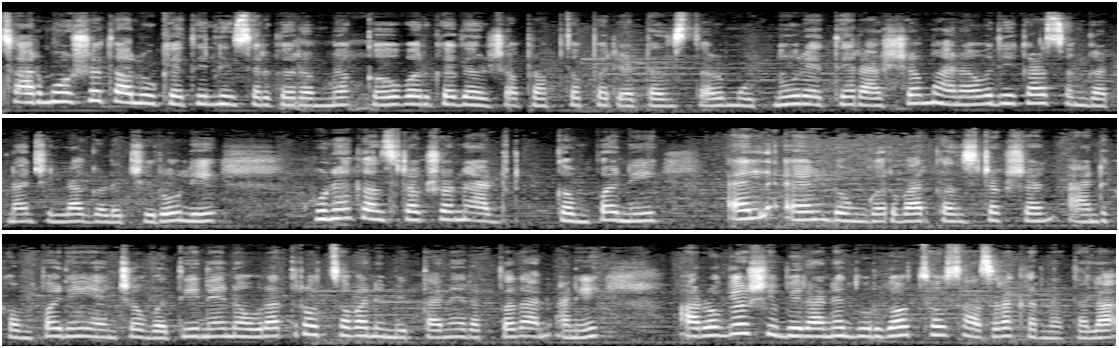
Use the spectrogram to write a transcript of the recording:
चारमोर्शी तालुक्यातील निसर्गरम्य क वर्ग दर्जाप्राप्त पर्यटन स्थळ मुतनूर येथे राष्ट्रीय मानवाधिकार संघटना जिल्हा Gadchiroli Pune construction and company L L Dongarwar construction and company यांच्या वतीने नवरात्रोत्सवानिमित्ताने रक्तदान आणि आरोग्य शिबिराने दुर्गोत्सव साजरा करण्यात आला.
